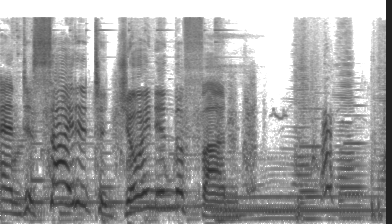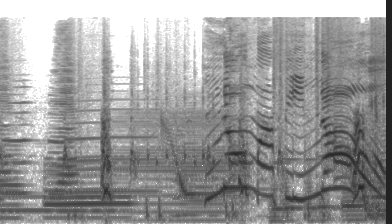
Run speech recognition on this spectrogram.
and decided to join in the fun. No, Murphy, no!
